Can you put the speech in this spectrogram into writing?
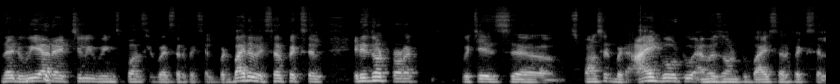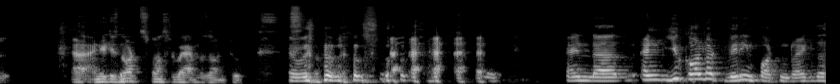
that we are actually being sponsored by Surf Excel. But by the way, Surf Excel, it is not product which is uh, sponsored, but I go to Amazon to buy Surf Excel, uh, and it is not sponsored by Amazon too. and uh, and you called out very important, right? The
